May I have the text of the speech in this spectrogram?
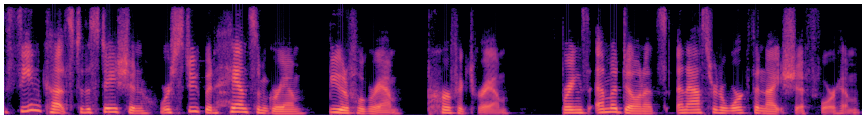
The scene cuts to the station where stupid, handsome Graham, beautiful Graham, perfect Graham, brings Emma donuts and asks her to work the night shift for him.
